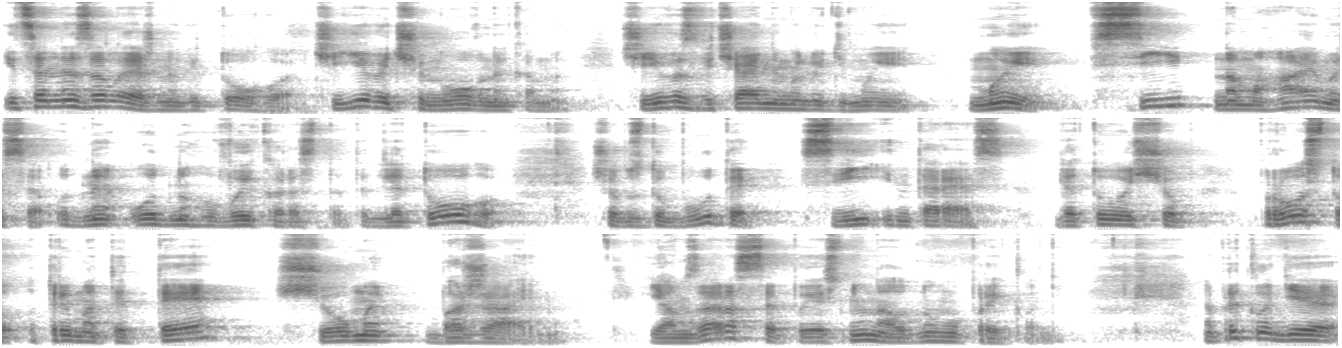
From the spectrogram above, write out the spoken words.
І це незалежно від того, чи є ви чиновниками, чи є ви звичайними людьми. Ми всі намагаємося одне одного використати для того, щоб здобути свій інтерес, для того, щоб просто отримати те, що ми бажаємо. Я вам зараз це поясню на одному прикладі. На прикладі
